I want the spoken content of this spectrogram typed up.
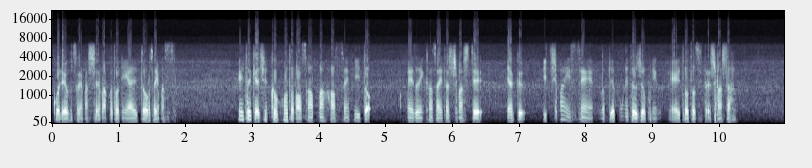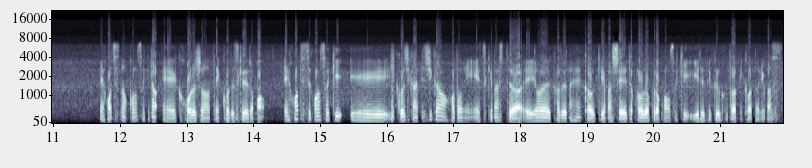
ご利用くださいまして誠にありがとうございます。えー、当機は巡航高度の3万8000フィート、メイドに換算いたしまして、約1万1600メートル上空に、えー到達いたしました。 え本日のこの先の、えー、航路上の天候ですけれども、え本日この先、えー飛行時間2時間ほどにえつきましては、えー弱い風の変化を受けまして、ところどころこの先入れてくることを見込んでおります。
